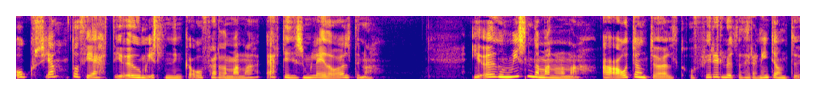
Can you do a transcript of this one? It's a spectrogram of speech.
ógs jæmt og þétt í augum Íslendinga og ferðamanna eftir því sem leið á öldina. Í augum vísindamannana á átjándu öld og fyrirluta þeirra nítjándu,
